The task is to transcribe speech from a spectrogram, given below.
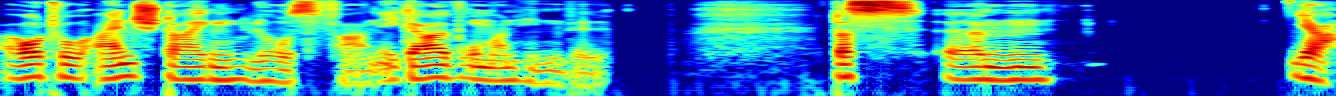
Auto einsteigen, losfahren, egal wo man hin will. Das, ähm, ja,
